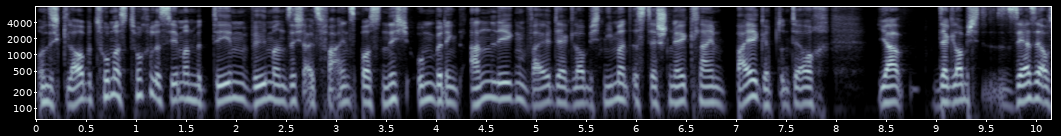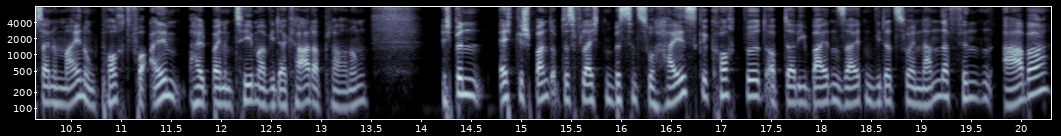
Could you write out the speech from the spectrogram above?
Und ich glaube, Thomas Tuchel ist jemand, mit dem will man sich als Vereinsboss nicht unbedingt anlegen, weil der, glaube ich, niemand ist, der schnell klein beigibt und der auch, ja, der, glaube ich, sehr, sehr auf seine Meinung pocht, vor allem halt bei einem Thema wie der Kaderplanung. Ich bin echt gespannt, ob das vielleicht ein bisschen zu heiß gekocht wird, ob da die beiden Seiten wieder zueinander finden, aber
